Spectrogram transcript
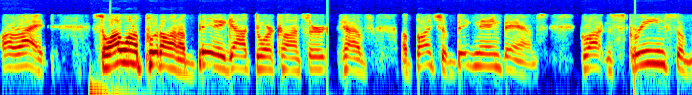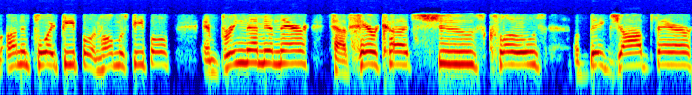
All right. So I want to put on a big outdoor concert, have a bunch of big name bands, go out and screen some unemployed people and homeless people and bring them in there, have haircuts, shoes, clothes, a big job fair,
